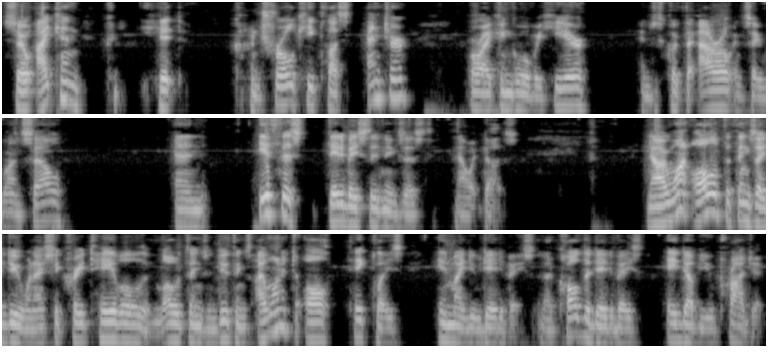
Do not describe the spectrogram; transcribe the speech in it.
So I can hit Control key plus Enter, or I can go over here and just click the arrow and say Run Cell And if this database didn't exist, now it does. Now I want all of the things I do when I say create tables and load things and do things, I want it to all take place in my new database. And I've called the database AW project.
